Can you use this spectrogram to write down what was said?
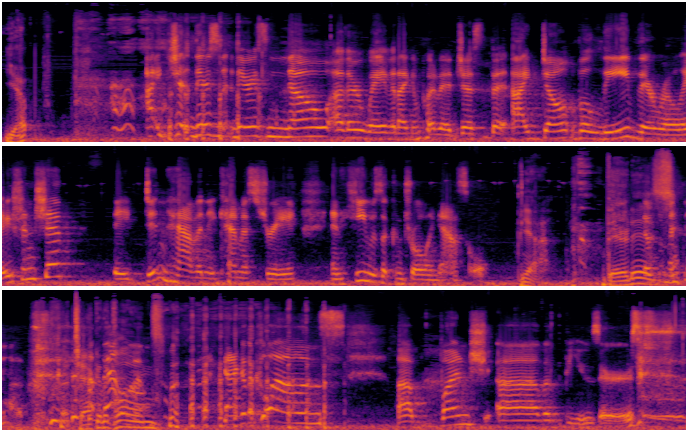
Yep. I ju- there's there's no other way that I can put it. Just that I don't believe their relationship. They didn't have any chemistry, and he was a controlling asshole. Yeah. there it is. Those is. are my thoughts. Attack of the. Clones. Attack of the Clones. A bunch of abusers.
